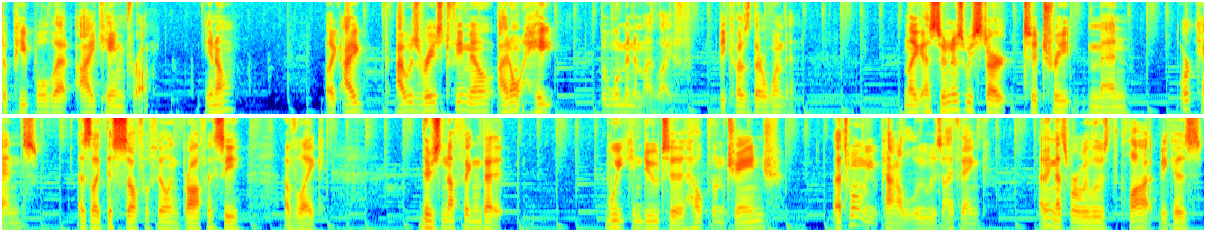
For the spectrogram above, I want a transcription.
the people that I came from, you know? Like I I was raised female. I don't hate the women in my life. because they're women. Like, as soon as we start to treat men, or Kens, as like this self fulfilling prophecy of like, there's nothing that we can do to help them change, that's when we kind of lose, I think. I think that's where we lose the plot because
